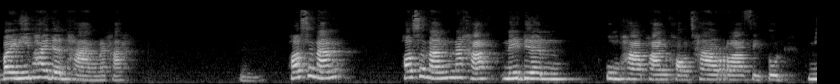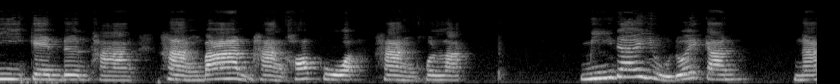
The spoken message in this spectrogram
ใบนี้ไพ่เดินทางนะคะเพราะฉะนั้น เพราะฉะนั้นนะคะ ในเดือนกุมภาพันธ์ของชาวราศีตุลมีเกณฑ์เดินทาง ห่างบ้าน ห่างครอบครัว ห่างคนรัก มีได้อยู่ด้วยกันนะ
